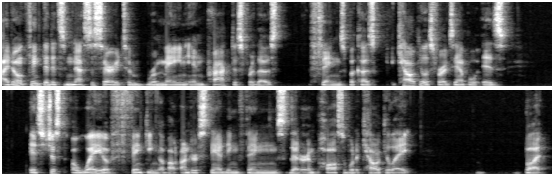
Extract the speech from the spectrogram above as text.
I don't think that it's necessary to remain in practice for those things because calculus, for example, is it's just a way of thinking about understanding things that are impossible to calculate, but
